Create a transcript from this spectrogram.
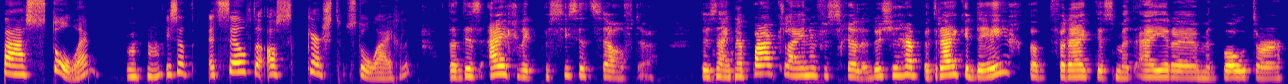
paasstol, hè? Mhm. Is dat hetzelfde als kerststol eigenlijk? Dat is eigenlijk precies hetzelfde. Er zijn een paar kleine verschillen. Dus je hebt het rijke deeg, dat verrijkt is met eieren, met boter.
